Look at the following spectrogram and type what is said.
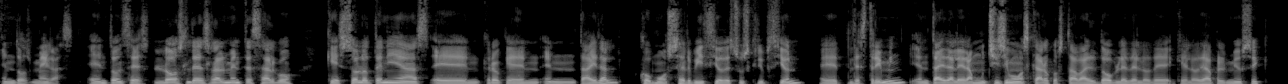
en 2 megas. Entonces, lossless realmente es algo que solo tenías en, creo que en Tidal como servicio de suscripción eh, de streaming. En Tidal era muchísimo más caro, costaba el doble de lo de que lo de Apple Music.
